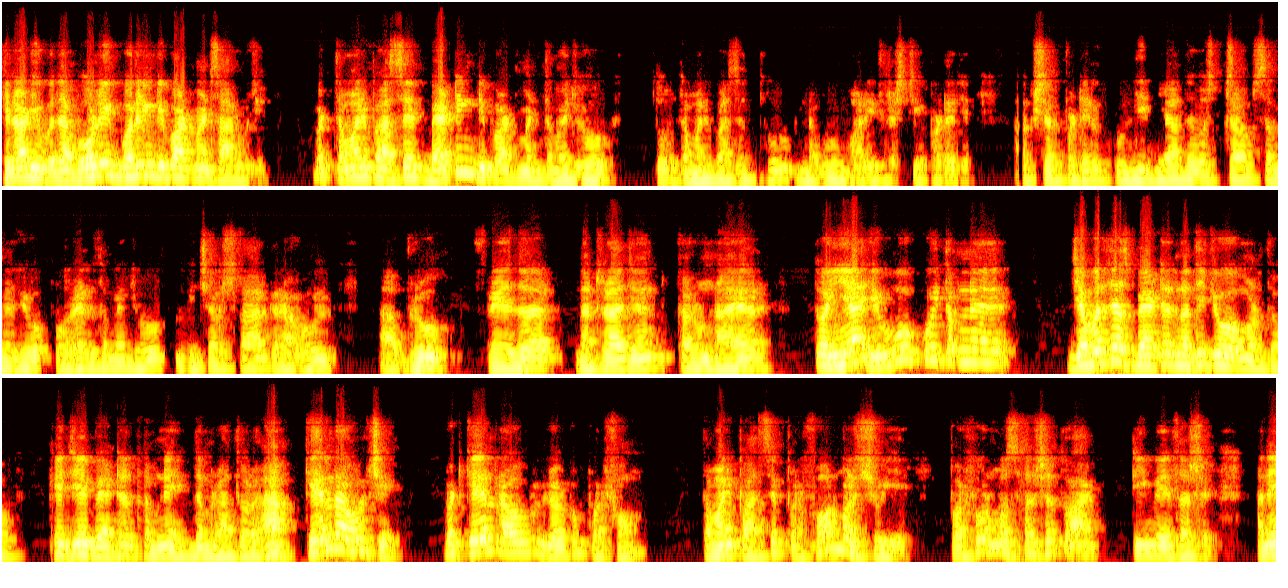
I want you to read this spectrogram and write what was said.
ખેલાડીઓ બધા બોલિંગ બોલિંગ ડિપાર્ટમેન્ટ સારું છે બટ તમારી પાસે બેટિંગ ડિપાર્ટમેન્ટ તમે જુઓ તો તમારી પાસે થોડુંક નવું મારી દ્રષ્ટિએ પડે છે. અક્ષર પટેલ, કુલદીપ યાદવ સ્ટબ્સ તમે જુઓ, પોરેલ તમે જુઓ, Mitchell Starc, Rahul Brook, Fraser, Natarajan, Karun Nair. તો અહીંયા એવો કોઈ તમને જબરજસ્ત બેટર નથી જોવા મળતો કે જે બેટર તમને એકદમ રાતો હા કેએલ રાહુલ છે, but KL Rahul will to perform. તમારી પાસે પરફોર્મન્સ જોઈએ. પરફોર્મન્સ હશે તો આ ટીમે થશે. અને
